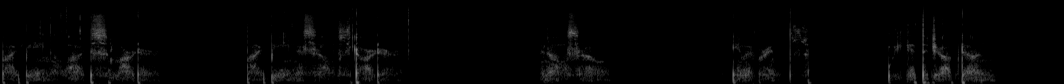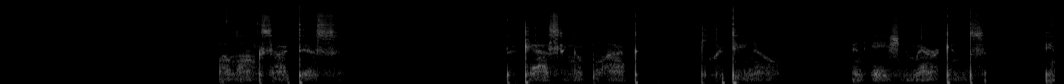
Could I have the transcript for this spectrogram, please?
by being a lot smarter, by being a self starter, and also immigrants, we get the job done. Alongside this, the casting of black, Latino, and Asian Americans in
